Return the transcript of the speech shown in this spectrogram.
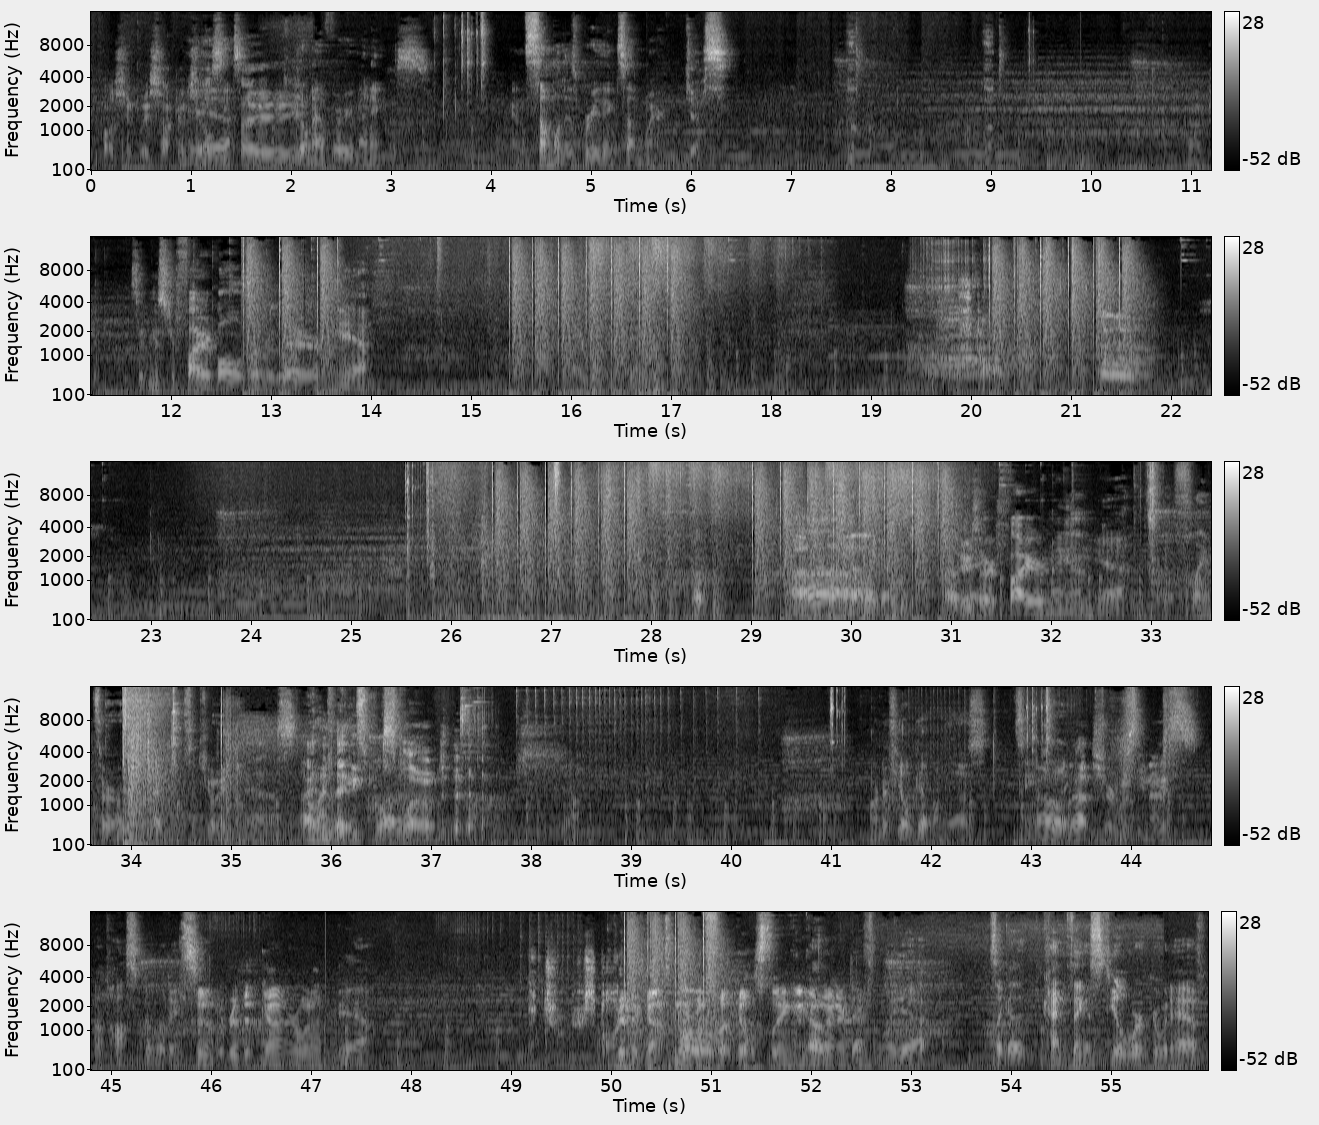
Probably shouldn't waste shotgun shells Yeah, since I you don't have very many. Yes. And someone is breathing somewhere. Yes. Okay. Looks like Mr. Fireball's over there. Yeah. Our fireman. Yeah, it's like a flamethrower type situation. Yes. Oh, and they explode. explode. Yeah. wonder if you'll get one of those. Seems oh, like that sure would be nice. a possibility. Instead of a rivet gun or whatever. Yeah. Rivet gun's more of a foothills thing oh, anyway. Oh, right? definitely, yeah. It's like a kind of thing a steel worker would have.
